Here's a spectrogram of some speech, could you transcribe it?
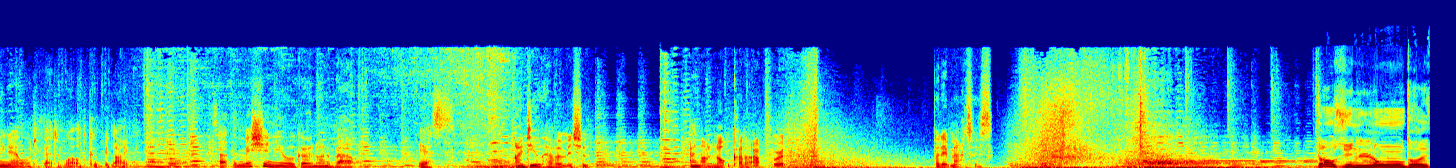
You know what a better world could be like. Is that the mission you were going on about? Yes. I do have a mission, and I'm not cut out for it. But it matters. Dans une Londres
